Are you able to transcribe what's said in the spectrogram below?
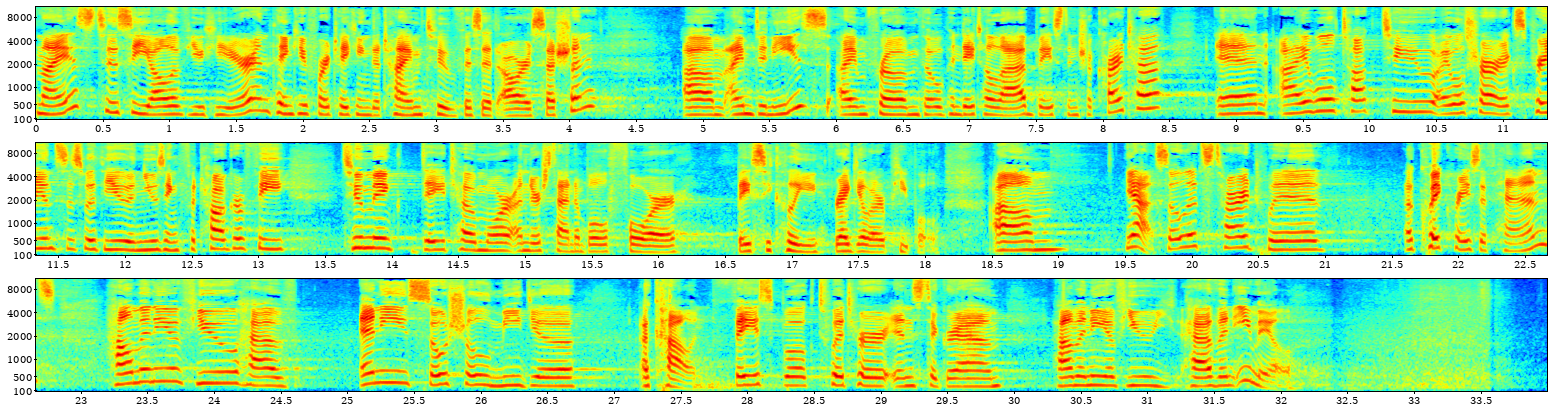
It's nice to see all of you here, and thank you for taking the time to visit our session. Um, I'm Denise. I'm from the Open Data Lab based in Jakarta, and I will talk to you, I will share our experiences with you in using photography to make data more understandable for basically regular people. Um, yeah, so let's start with a quick raise of hands. How many of you have any social media account? Facebook, Twitter, Instagram? How many of you have an email?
